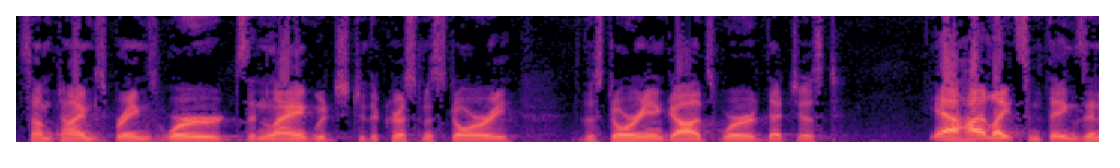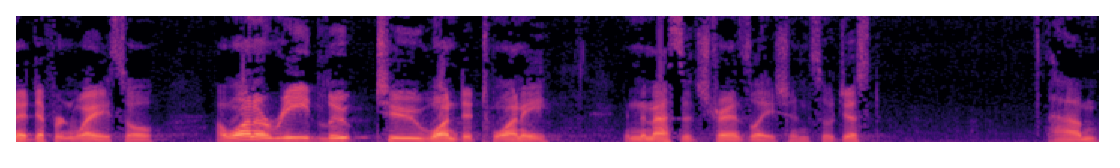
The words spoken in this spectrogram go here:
sometimes brings words and language to the Christmas story, to the story in God's Word that just, yeah, highlights some things in a different way. So I want to read Luke 2 1 to 20 in the message translation. So just um,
